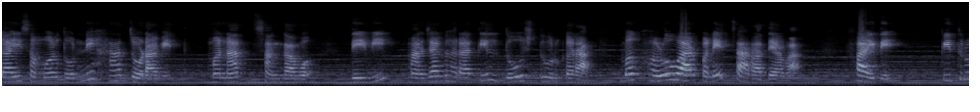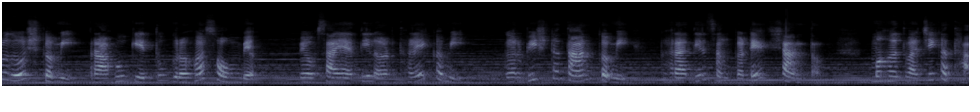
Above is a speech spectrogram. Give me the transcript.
गायी समोर दोन्ही हात जोडावेत. मनात सांगावं देवी माझ्या घरातील दोष दूर करा. मग हळूवारपणे चारा द्यावा. फायदे. पितृदोष कमी. राहू केतू ग्रह सौम्य. व्यवसायातील अडथळे कमी. गर्भिष्ठ ताण कमी. घरातील संकटे शांत. महत्वाची कथा.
